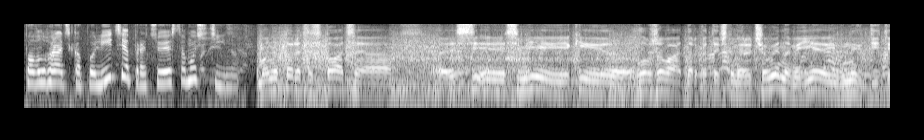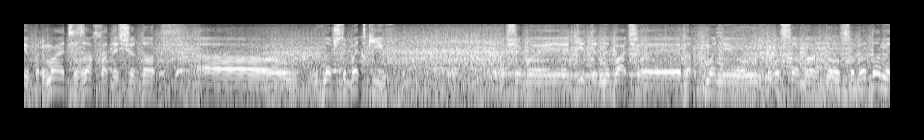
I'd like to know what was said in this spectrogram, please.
Павлоградська поліція працює самостійно. Моніториться ситуація е, е, сім'ї, які зловживають наркотичними речовинами. Є і в них діти. Приймаються заходи щодо е, відношення батьків, щоб діти не бачили наркоманію у себе, у вдома.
